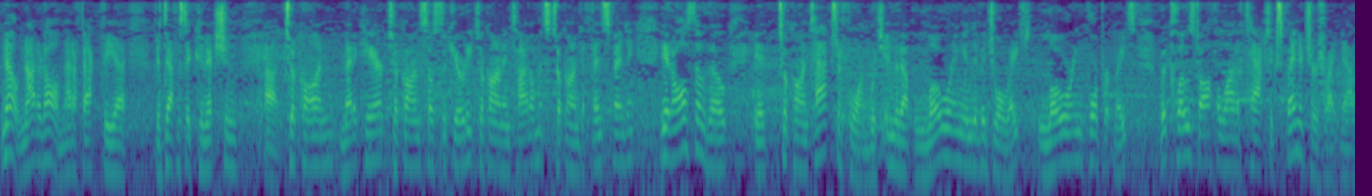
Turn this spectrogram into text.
No, not at all. Matter of fact, the uh, the deficit commission uh, took on Medicare, took on Social Security, took on entitlements, took on defense spending. It also, though, it took on tax reform, which ended up lowering individual rates, lowering corporate rates, but closed off a lot of tax expenditures right now.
